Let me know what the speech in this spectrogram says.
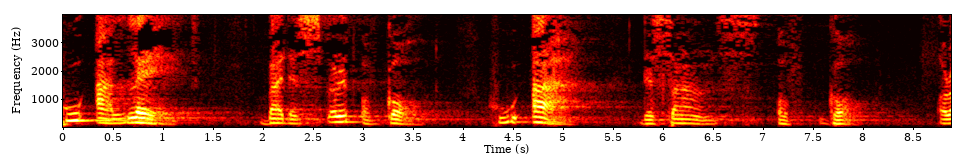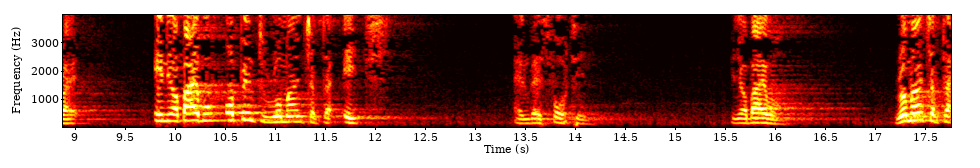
who are led by the Spirit of God who are the sons of God. All right. In your Bible, open to Romans chapter 8 and verse 14. In your Bible. Romans chapter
